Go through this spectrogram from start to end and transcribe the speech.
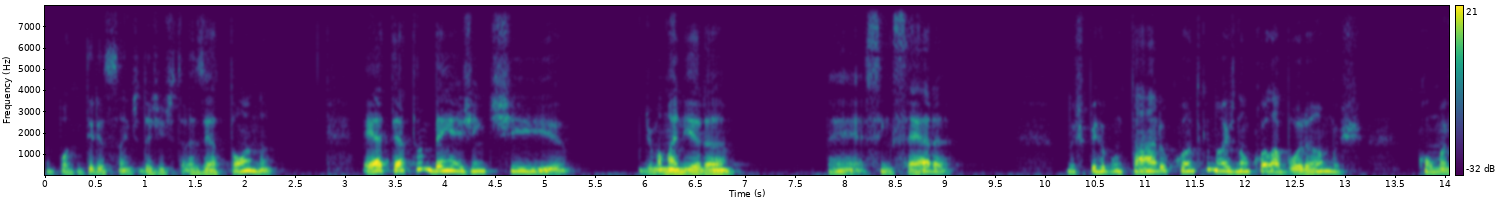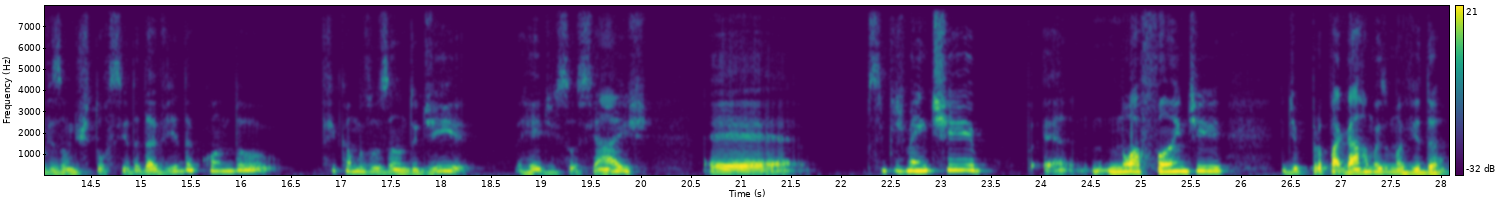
um ponto interessante da gente trazer à tona é até também a gente, de uma maneira é, sincera, nos perguntar o quanto que nós não colaboramos com uma visão distorcida da vida quando ficamos usando de redes sociais é, simplesmente é, no afã de, de propagarmos uma vida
